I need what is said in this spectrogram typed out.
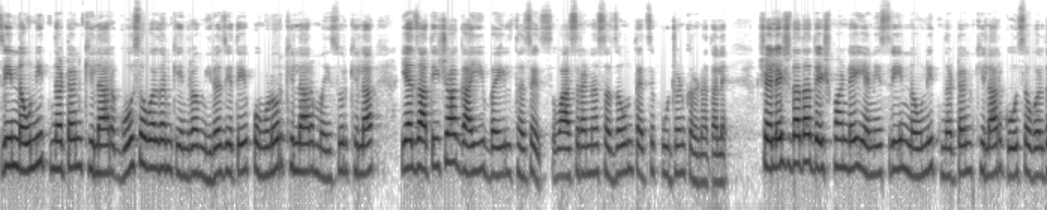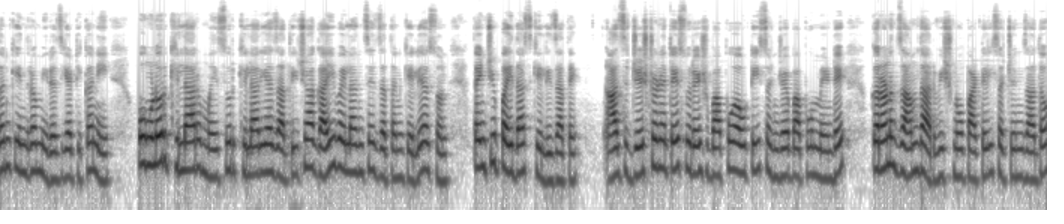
श्री नवनीत नटन खिलार गोसंवर्धन केंद्र मिरज येथे पुंगणूर खिल्लार मैसूर खिल्लार या जातीच्या गायी बैल तसेच वासरांना सजवून त्याचे पूजन करण्यात आले. शैलेशदादा देशपांडे यांनी श्री नवनीत नटन खिलार गोसंवर्धन केंद्र मिरज या ठिकाणी पुंगणूर खिलार मैसूर खिलार या जातीच्या गाई बैलांचे जतन केले असून त्यांची पैदास केली जाते. आज ज्येष्ठ नेते सुरेश बापू आवटी संजय बापू मेंढे करण जामदार विष्णू पाटील सचिन जाधव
